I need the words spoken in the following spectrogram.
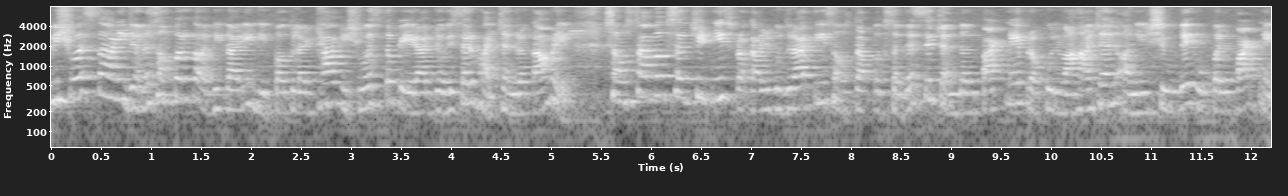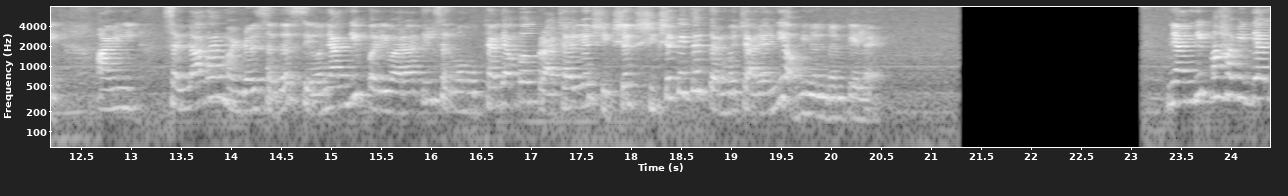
विश्वस्त आणि जनसंपर्क अधिकारी दीपक लठ्ठा विश्वस्त पेरा जोयसर भालचंद्र कांबळे संस्थापक सरचिटणीस प्रकाश गुजराती संस्थापक सदस्य चंदन पाटणे प्रफुल महाजन अनिल शिवदे रुपल पाटणे आणि सल्लागार मंडळ सदस्य ज्ञानदीप परिवारातील सर्व मुख्याध्यापक प्राचार्य शिक्षक शिक्षकेतर कर्मचाऱ्यांनी अभिनंदन केलंय. ज्ञानदीप महाविद्यालय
